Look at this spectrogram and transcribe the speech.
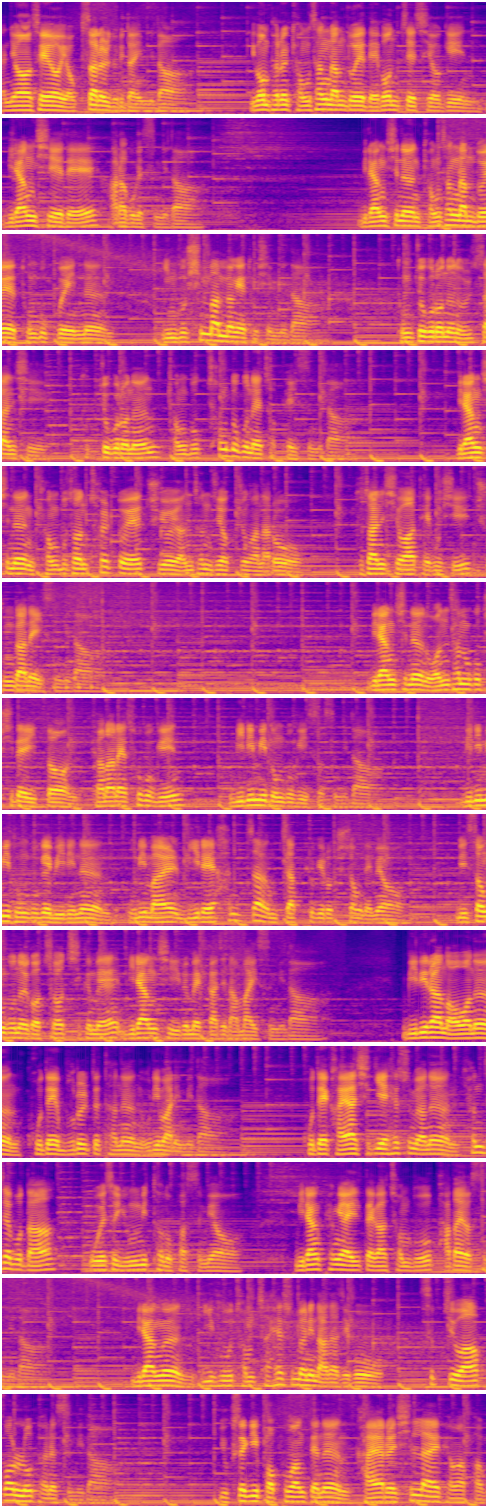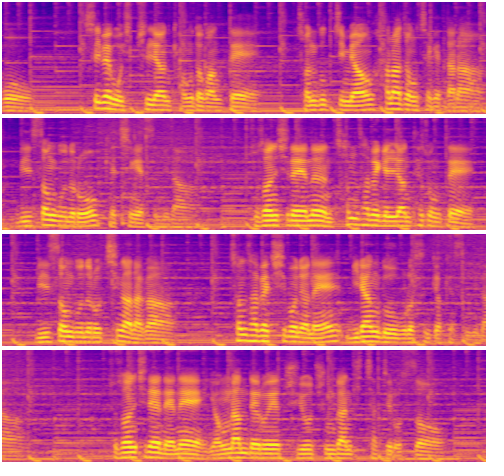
안녕하세요. 역사를 누리다입니다. 이번 편은 경상남도의 네 번째 지역인 밀양시에 대해 알아보겠습니다. 밀양시는 경상남도의 동북부에 있는 인구 10만 명의 도시입니다. 동쪽으로는 울산시, 북쪽으로는 경북 청도군에 접해 있습니다. 밀양시는 경부선 철도의 주요 연선 지역 중 하나로 부산시와 대구시 중간에 있습니다. 밀양시는 원삼국 시대에 있던 변환의 소국인 미리미 동국이 있었습니다. 미리미 동국의 미리는 우리말 밀의 한자 음자 표기로 추정되며 밀성군을 거쳐 지금의 밀양시 이름에까지 남아 있습니다. 밀이란 어원은 고대 물을 뜻하는 우리말입니다. 고대 가야 시기의 해수면은 현재보다 5에서 6m 높았으며 밀양평야 일대가 전부 바다였습니다. 밀양은 이후 점차 해수면이 낮아지고 습지와 뻘로 변했습니다. 6세기 버풍왕 때는 가야를 신라에 병합하고 757년 경덕왕 때 전국지명 한화정책에 따라 밀성군으로 개칭했습니다. 조선시대에는 1401년 태종 때 밀성군으로 칭하다가 1415년에 밀양도읍으로 승격했습니다. 조선시대 내내 영남대로의 주요 중간 기착지로서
